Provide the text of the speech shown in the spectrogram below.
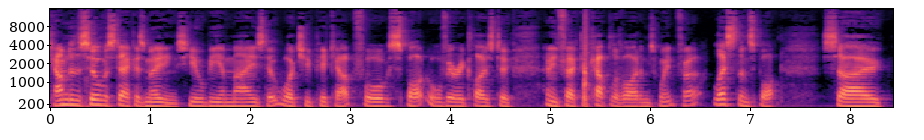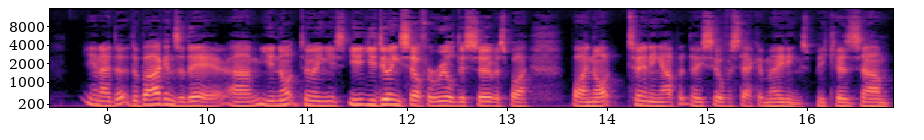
Come to the Silver Stackers meetings. You'll be amazed at what you pick up for spot or very close to. And in fact, a couple of items went for less than spot. So you know the, the bargains are there. Um, you're not doing you're doing yourself a real disservice by by not turning up at these silver stacker meetings because um,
